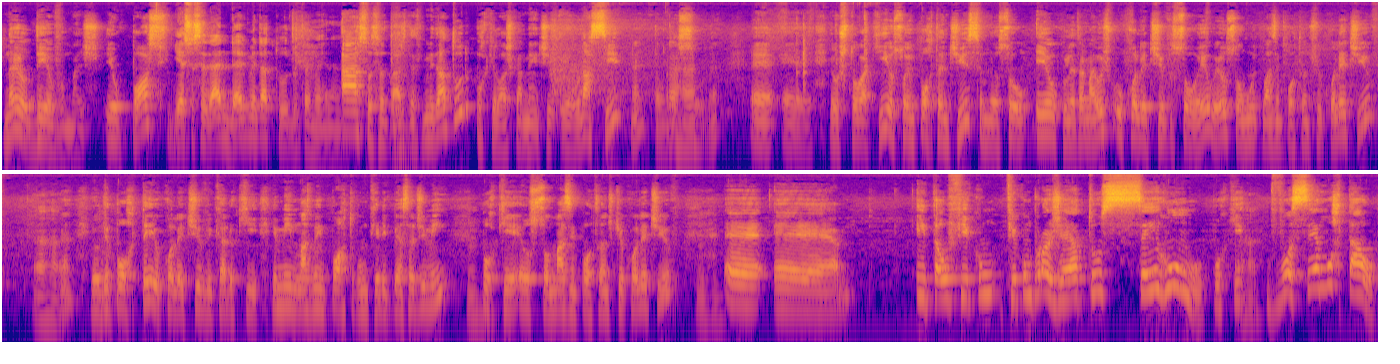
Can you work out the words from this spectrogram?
não eu devo, mas eu posso. E a sociedade deve me dar tudo também, né? A sociedade deve me dar tudo, porque logicamente eu nasci, né? então eu sou, né? É, é, eu estou aqui, eu sou importantíssimo, eu sou eu com letra maiúscula, o coletivo sou eu, eu sou muito mais importante que o coletivo. Aham. né? Eu deportei o coletivo e quero que. Eu me, mas me importo com o que ele pensa de mim, porque eu sou mais importante que o coletivo. É, é, então fica um, fica um projeto sem rumo, porque você é mortal.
